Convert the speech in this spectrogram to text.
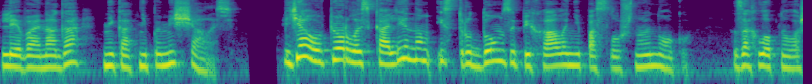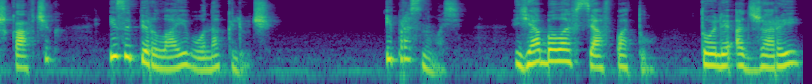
Левая нога никак не помещалась. Я уперлась коленом и с трудом запихала непослушную ногу, захлопнула шкафчик и заперла его на ключ. И проснулась. Я была вся в поту, то ли от жары,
